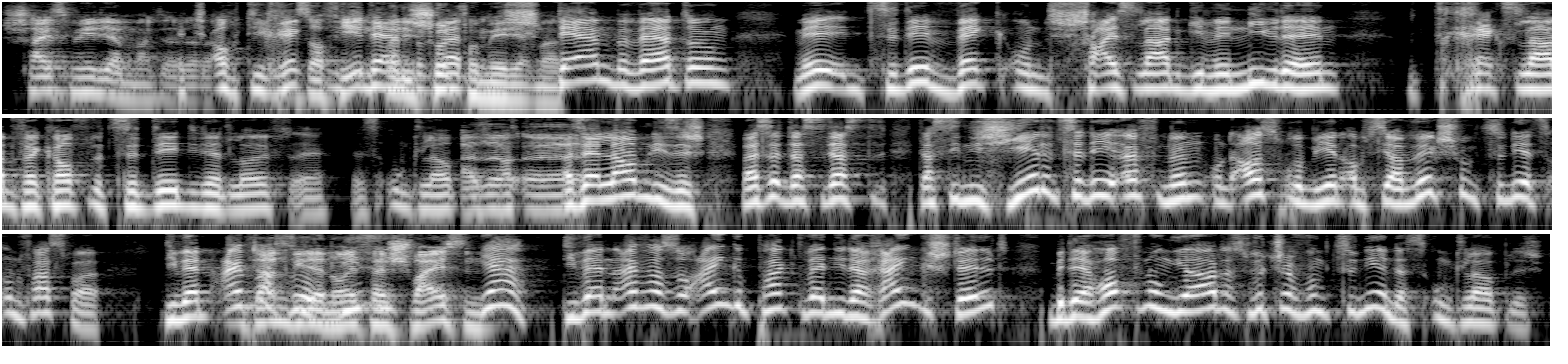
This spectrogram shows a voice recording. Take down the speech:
Scheiß Mediamarkt, Alter. Ich auch direkt Das ist auf jeden Fall die Schuld vom Mediamarkt. Sternbewertung, CD weg und Scheißladen gehen wir nie wieder hin. Drecksladen verkauft eine CD, die nicht läuft, ey. Das ist unglaublich. Also, äh, Was erlauben die sich? Weißt du, dass, dass, dass sie nicht jede CD öffnen und ausprobieren, ob sie auch wirklich funktioniert, ist unfassbar. Die werden einfach dann so. wieder neu riesig- verschweißen. Ja, die werden einfach so eingepackt, werden die da reingestellt, mit der Hoffnung, ja, das wird schon funktionieren. Das ist unglaublich.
